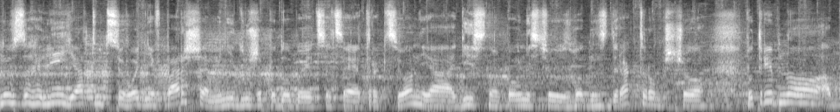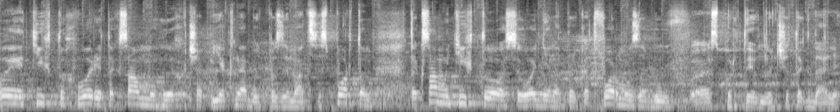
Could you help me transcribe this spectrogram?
Ну, взагалі, я тут сьогодні вперше. Мені дуже подобається цей атракціон. Я дійсно повністю згоден з директором, що потрібно, аби ті, хто хворі, так само могли хоча б як-небудь позайматися спортом. Так само ті, хто сьогодні, наприклад, форму забув е, спортивну чи так далі.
